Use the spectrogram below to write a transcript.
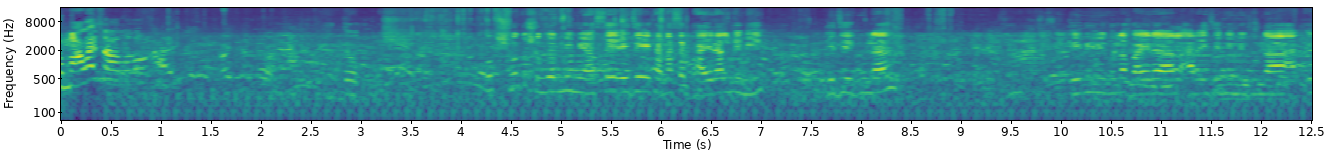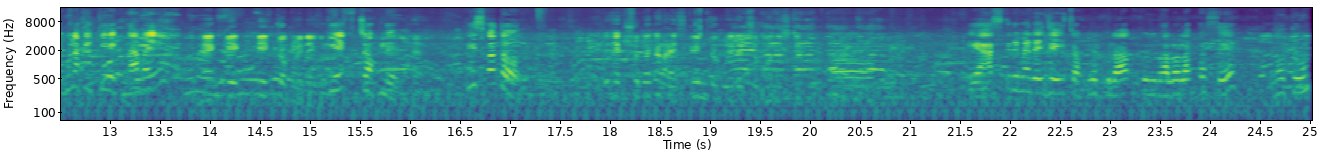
তো মালাই তো সুন্দর সুন্দর মিমি আছে। এই যে এখানে আছে ভাইরাল মিমি। এই যে এগুলা এই মিমিগুলা ভাইরাল আর এই যে মিমিগুলা আর এগুলা কি কেক না ভাই? হ্যাঁ কেক কেক চকলেট এগুলো। Cake chocolate. হ্যাঁ। পিস কত? একশো টাকার আইসক্রিম চকলেট একশো পঞ্চাশ টাকা। এই আইসক্রিমের এই যে এই চকলেটগুলা খুবই ভালো লাগতেছে। নতুন।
